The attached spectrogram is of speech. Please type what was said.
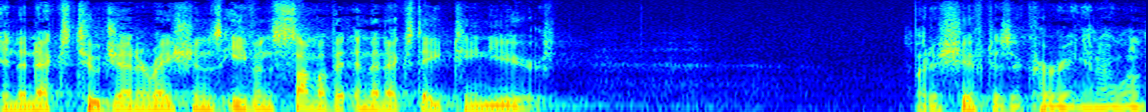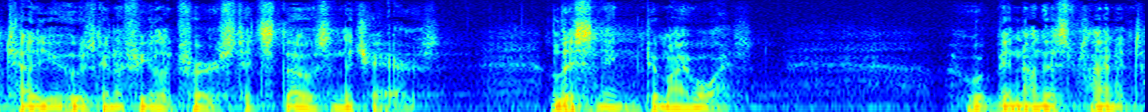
in the next two generations, even some of it in the next 18 years. But a shift is occurring, and I won't tell you who's going to feel it first. It's those in the chairs, listening to my voice, who have been on this planet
